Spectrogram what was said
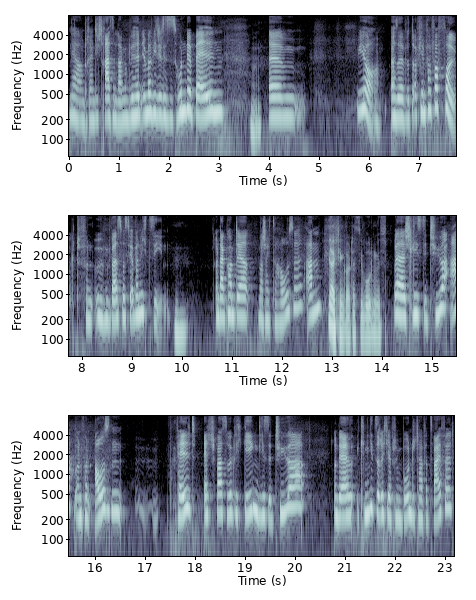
Ja, und rennt die Straße entlang. Und wir hören immer wieder dieses Hundebellen. Hm. Ähm, ja, also er wird auf jeden Fall verfolgt von irgendwas, was wir aber nicht sehen. Mhm. Und dann kommt er wahrscheinlich zu Hause an, Ja, ich denke auch, dass die Wohnung ist. äh, schließt die Tür ab und von außen fällt etwas wirklich gegen diese Tür und er kniet so richtig auf dem Boden, total verzweifelt.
